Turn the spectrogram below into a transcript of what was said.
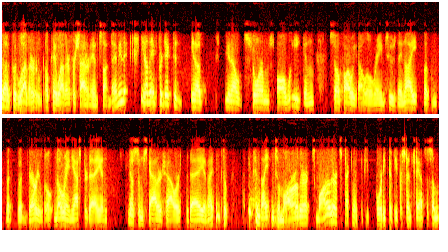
uh, good weather, okay weather for Saturday and Sunday. I mean, you know, they predicted, you know, you know, storms all week, and so far we got a little rain Tuesday night, but but but very little, no rain yesterday, and you know, some scattered showers today, and I think to, I think tonight and tomorrow they're tomorrow they're expecting a 50, 40, 50 percent chance of some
